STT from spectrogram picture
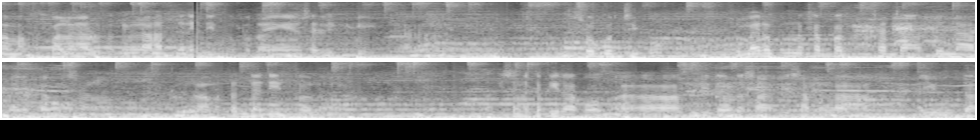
Palang araw sa ating lahat. Yan, dito po tayo ngayon sa Liki. ah, Sugod Cebu. So mayroon pong nakapag-chat sa atin na mayroon kang isang ah, matanda dito na ang isang nakatira po ah, hindi daw nasali sa mga ayuda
